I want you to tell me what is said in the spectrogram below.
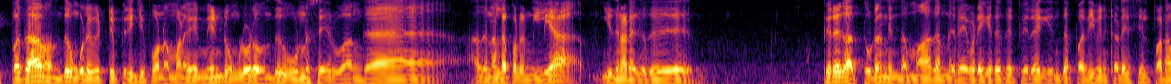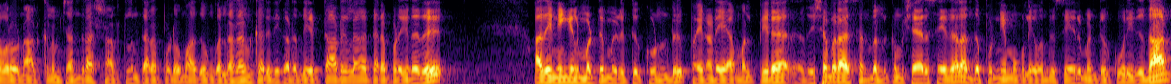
இப்போ தான் வந்து உங்களை விட்டு பிரிஞ்சு போன மனைவி மீண்டும் உங்களோட வந்து ஒன்று சேருவாங்க. அது நல்ல பலன் இல்லையா? இது நடக்குது. பிறகு அத்துடன் இந்த மாதம் நிறைவடைகிறது. பிறகு இந்த பதிவின் கடைசியில் பணவரவு நாட்களும் சந்திராஷ் நாட்களும் தரப்படும். அது உங்கள் நலன் கருதி கடந்த எட்டு ஆண்டுகளாக தரப்படுகிறது. அதை நீங்கள் மட்டும் எடுத்துக்கொண்டு பயனடையாமல் பிற ரிஷபராசி அன்பர்களுக்கும் ஷேர் செய்தால் அந்த புண்ணியம் உங்களை வந்து சேரும் என்று கூறி இதுதான்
